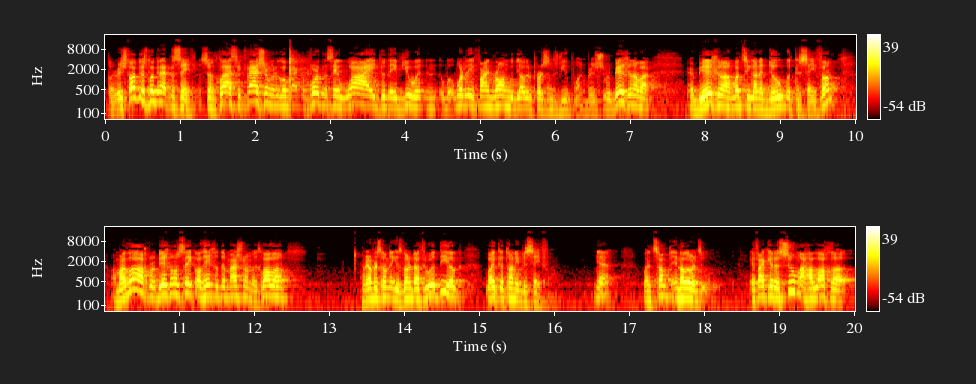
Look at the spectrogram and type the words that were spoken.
But Rish is looking at the Sefer. So in classic fashion, we're going to go back and forth and say, why do they view it, and what do they find wrong with the other person's viewpoint? Rabbi Yechanan, what's he going to do with the Sefer? Amar Lach, Rabbi will say, Kal Hechad Demashma Mechlala, whenever something is learned out through a diuk, like a Tani B'Sefer. Yeah? When something, in other words, if I could assume a halacha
